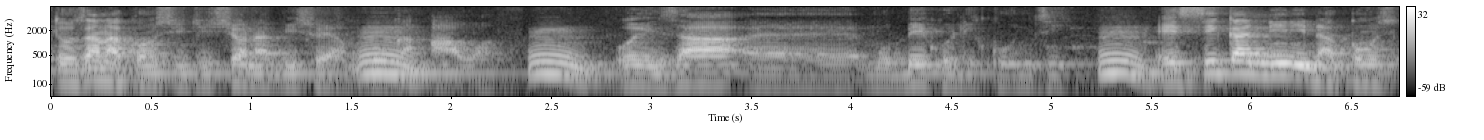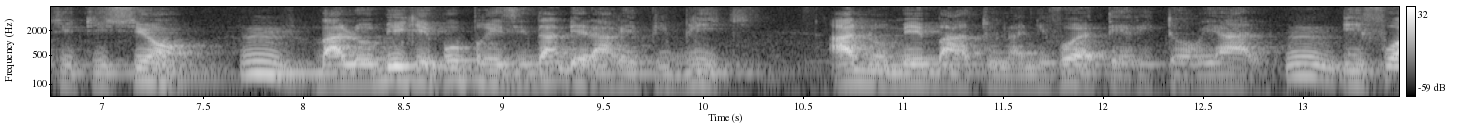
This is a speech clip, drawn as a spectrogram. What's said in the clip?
toza na constitution na biso ya mboka awa. Oyo eza mobekoli konzi esika nini na constitution balobi ke po président de la république a nommé bato na niveau territorial. Mm. il faut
